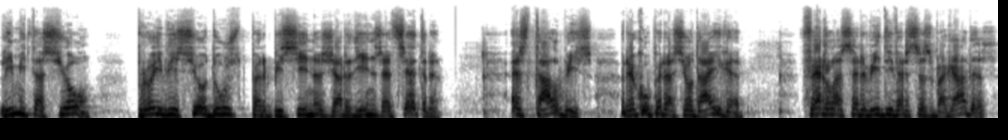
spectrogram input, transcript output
limitació, prohibició d'ús per piscines, jardins, etc. Estalvis, recuperació d'aigua, fer-la servir diverses vegades.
